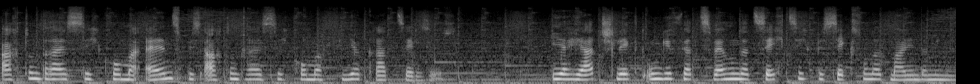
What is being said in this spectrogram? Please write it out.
38,1 bis 38,4 Grad Celsius. Ihr Herz schlägt ungefähr 260 bis 600 Mal in der Minute.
